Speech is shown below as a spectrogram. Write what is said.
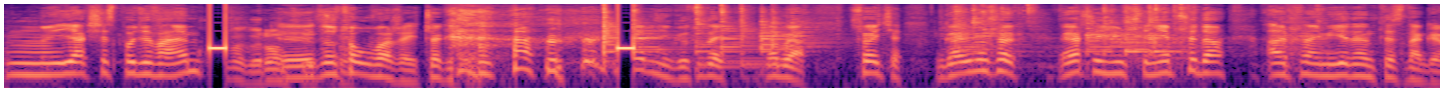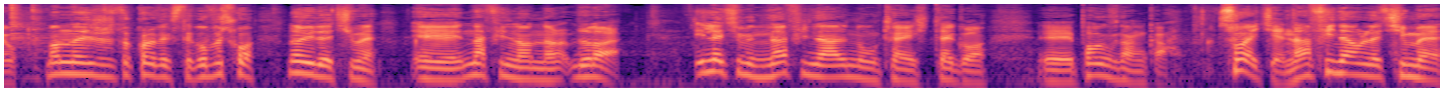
mm, jak się spodziewałem. Gorący E, no to co? uważaj, czekaj. Pewnie go tutaj. Dobra, słuchajcie, garnuszek raczej już się nie przyda, ale przynajmniej jeden test nagrał. Mam nadzieję, że cokolwiek z tego wyszło. No i lecimy e, na finalną. bla. I lecimy na finalną część tego porównanka. Słuchajcie, na finał lecimy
